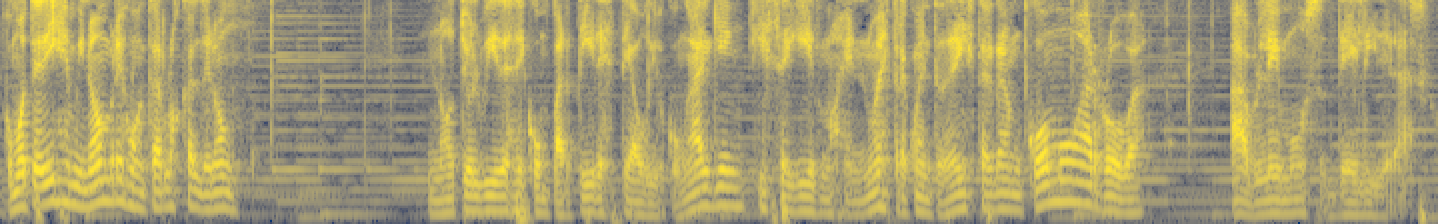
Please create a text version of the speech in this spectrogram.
Como te dije, mi nombre es Juan Carlos Calderón. No te olvides de compartir este audio con alguien y seguirnos en nuestra cuenta de Instagram como arroba Hablemos de Liderazgo.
